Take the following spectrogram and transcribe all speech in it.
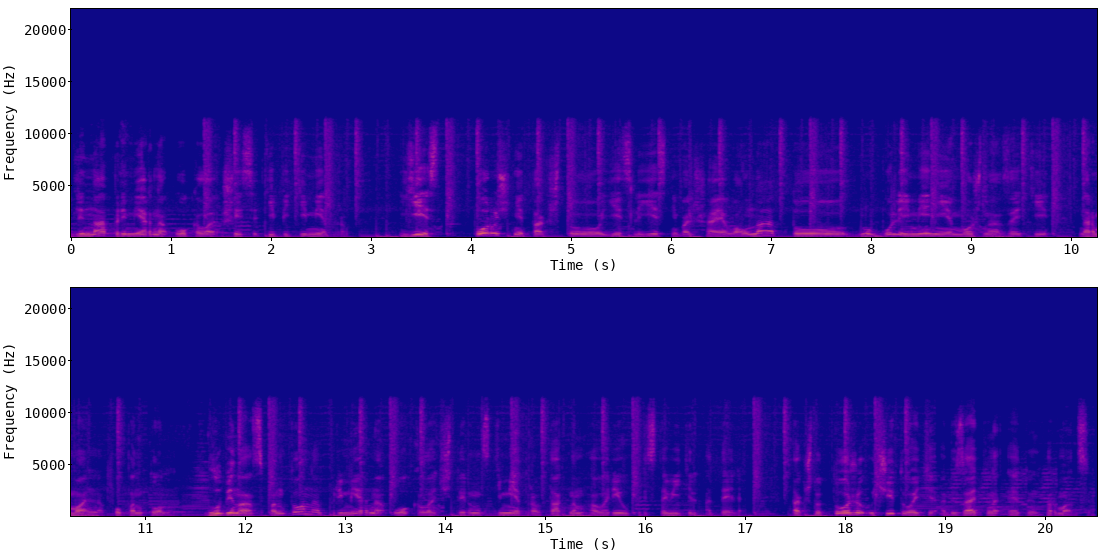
длина примерно около 65 метров. Есть поручни, так что если есть небольшая волна, то ну, более-менее можно зайти нормально по понтону. Глубина с понтона примерно около 14 метров, так нам говорил представитель отеля. Так что тоже учитывайте обязательно эту информацию.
